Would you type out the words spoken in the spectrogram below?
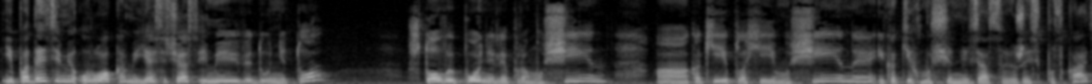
И под этими уроками я сейчас имею в виду не то, что вы поняли про мужчин, а, какие плохие мужчины и каких мужчин нельзя в свою жизнь пускать.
